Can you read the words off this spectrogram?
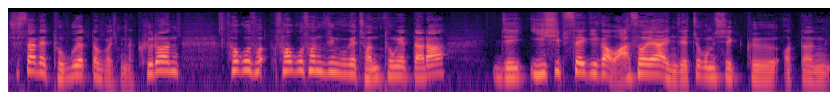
출산의 도구였던 것입니다. 그런 서구 서구 선진국의 전통에 따라 이제 20세기가 와서야 이제 조금씩 그 어떤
